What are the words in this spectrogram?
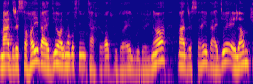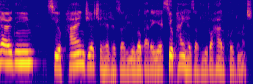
مدرسه های بعدی حالا ما گفتیم این تحقیقات بود و ال بود و اینا مدرسه های بعدی رو اعلام کردیم 35 یا 40 هزار یورو برای 35 هزار یورو هر کدومش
